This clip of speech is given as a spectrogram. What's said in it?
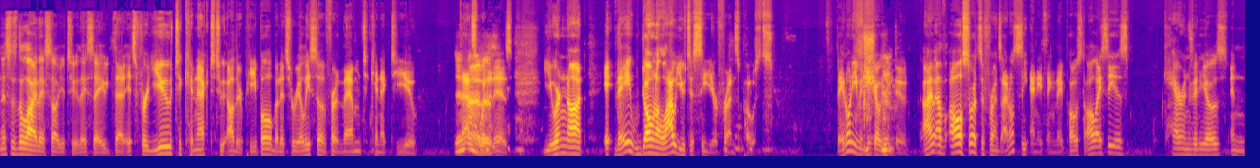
This is the lie they sell you to. They say that it's for you to connect to other people, but it's really so for them to connect to you. That's Yeah, what it is. You are not. It, they don't allow you to see your friends' posts. They don't even show you, dude. I have all sorts of friends. I don't see anything they post. All I see is Karen videos and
